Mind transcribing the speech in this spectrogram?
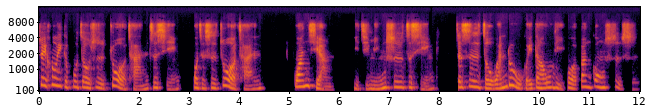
最后一个步骤是坐禅之行，或者是坐禅观想以及冥思之行，这是走完路回到屋里或办公室时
